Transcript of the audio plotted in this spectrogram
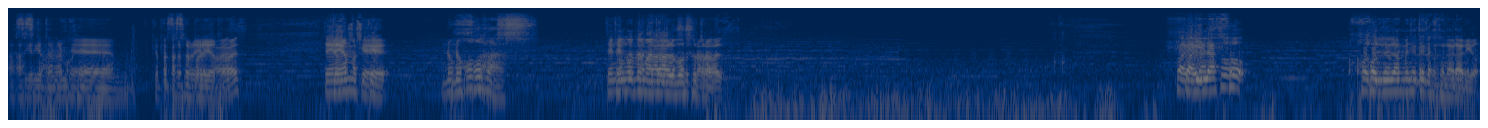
así que tendremos que, que pasar por ahí otra vez. Tenemos que... ¡No jodas! Tengo que matar al boss otra vez. Bailazo jodidamente legendario.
